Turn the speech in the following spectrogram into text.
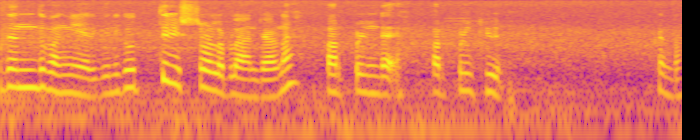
ഇതെന്ത് ഭംഗിയായിരിക്കും. എനിക്ക് ഒത്തിരി ഇഷ്ടമുള്ള പ്ലാന്റാണ് പർപ്പിളിന്റെ പർപ്പിൾ ക്യൂൻ കണ്ടോ?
